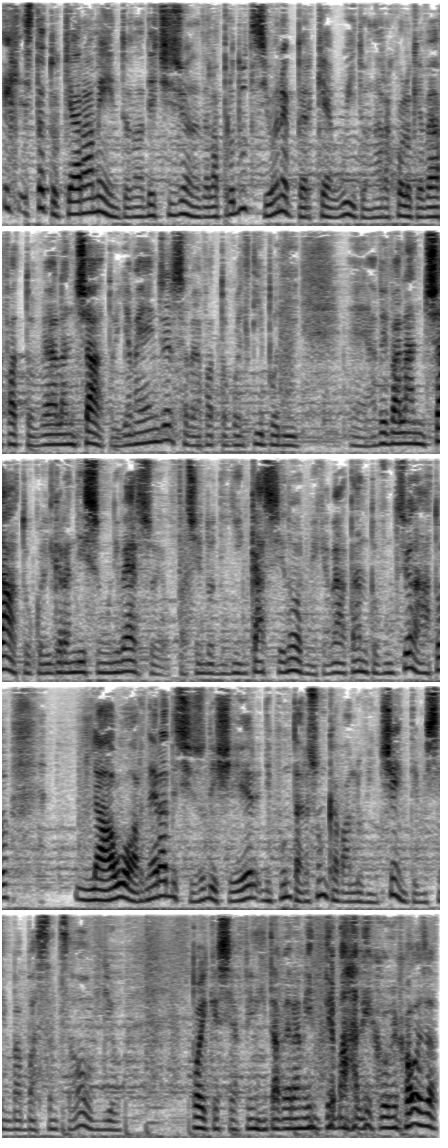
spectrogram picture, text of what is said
È stato chiaramente una decisione della produzione perché Whedon era quello che aveva fatto, aveva lanciato gli Avengers, aveva fatto quel tipo di. Eh, aveva lanciato quel grandissimo universo facendo degli incassi enormi che aveva tanto funzionato. La Warner ha deciso di, share, di puntare su un cavallo vincente, mi sembra abbastanza ovvio. Poi che sia finita veramente male come cosa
